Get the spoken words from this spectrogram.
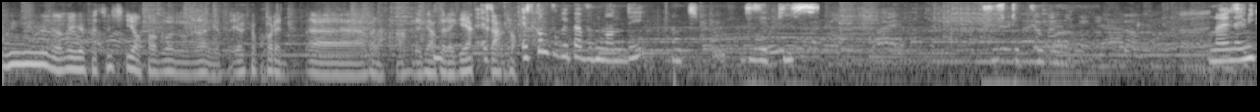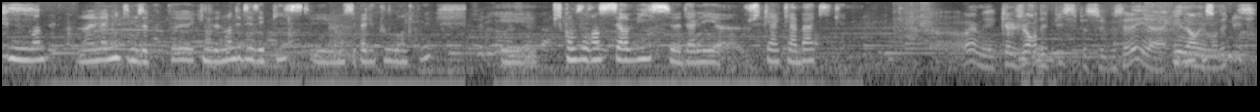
Oui, oui, oui, non mais il n'y a pas de souci, enfin bon, voilà, il n'y a, aucun problème. Euh, voilà, hein, le nerf de la guerre, c'est Est-ce l'argent. est-ce qu'on pourrait pas vous demander un petit peu des épices? Juste pour. euh, On a un ami qui nous épices? demande, on a un ami qui nous a proposé- qui nous a demandé des épices et on ne sait pas du tout où en trouver. Et puisqu'on vous rend service d'aller euh, jusqu'à Akaba, qui ouais, mais quel genre d'épices? Parce que vous savez, il y a énormément d'épices.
